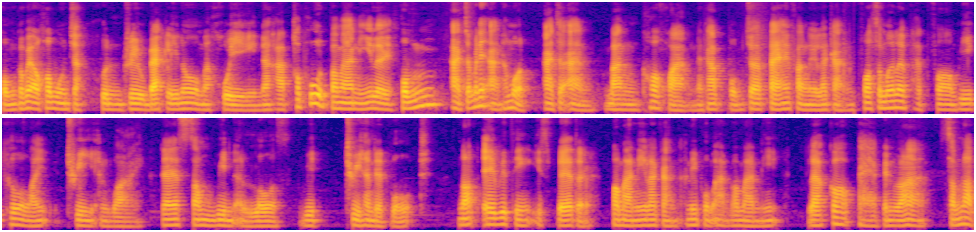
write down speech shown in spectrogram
ผมก็ไปเอาข้อมูลจากคุณ Drew Baglino มาคุยนะครับเขาพูดประมาณนี้เลย ผมอาจจะไม่ได้อ่านทั้งหมด อาจจะอ่านบางข้อความนะครับ ผมจะแปลให้ฟังเลยละกัน For similar platform vehicle like 3 and Y there's some win and loss with 300 volt not everything is better ประมาณนี้ละกัน อันนี้ผมอ่านประมาณนี้ แล้วก็แปลเป็นว่าสำหรับ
